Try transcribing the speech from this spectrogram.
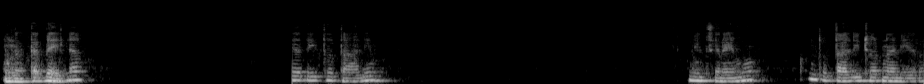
una tabella dei totali Inizieremo con totali giornaliero.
